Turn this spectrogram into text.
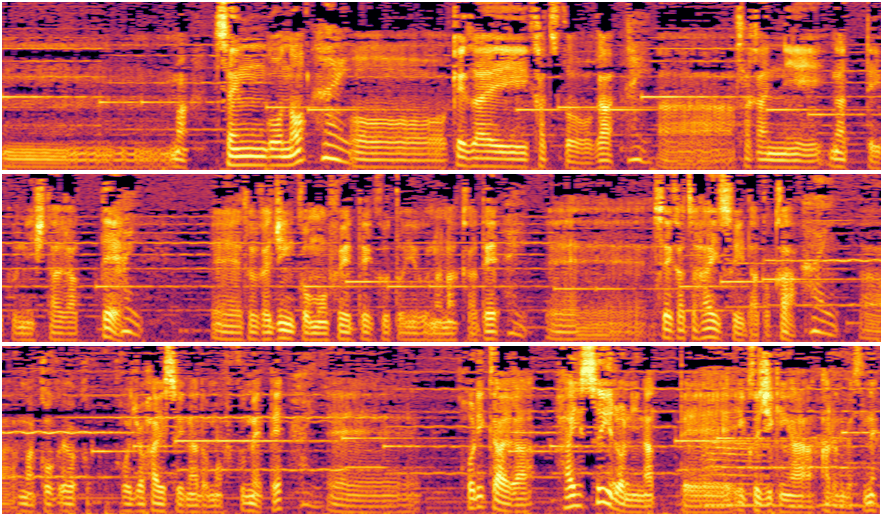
うん、まあ、戦後の、はい、お経済活動が、はい、あ盛んになっていくに従って、はい。えー、それから人口も増えていくというような中で、はい、えー、生活排水だとか、はい、あまあ、工場排水なども含めて、はい、えー、堀川が排水路になっていく時期があるんですね。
